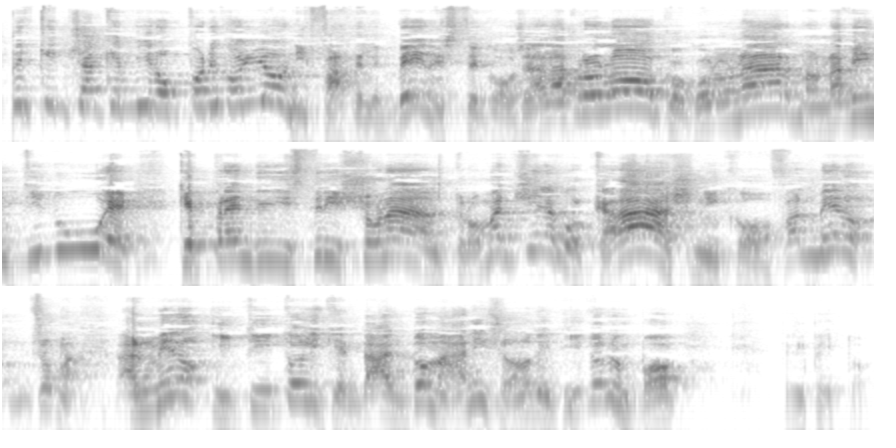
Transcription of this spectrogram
perché già che vi rompono i coglioni, fatele bene ste cose, alla Proloco, con un'arma, una 22, che prende di striscio un altro, ma gira col Kalashnikov, almeno, insomma, almeno i titoli che dà il domani sono dei titoli un po', ripeto,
